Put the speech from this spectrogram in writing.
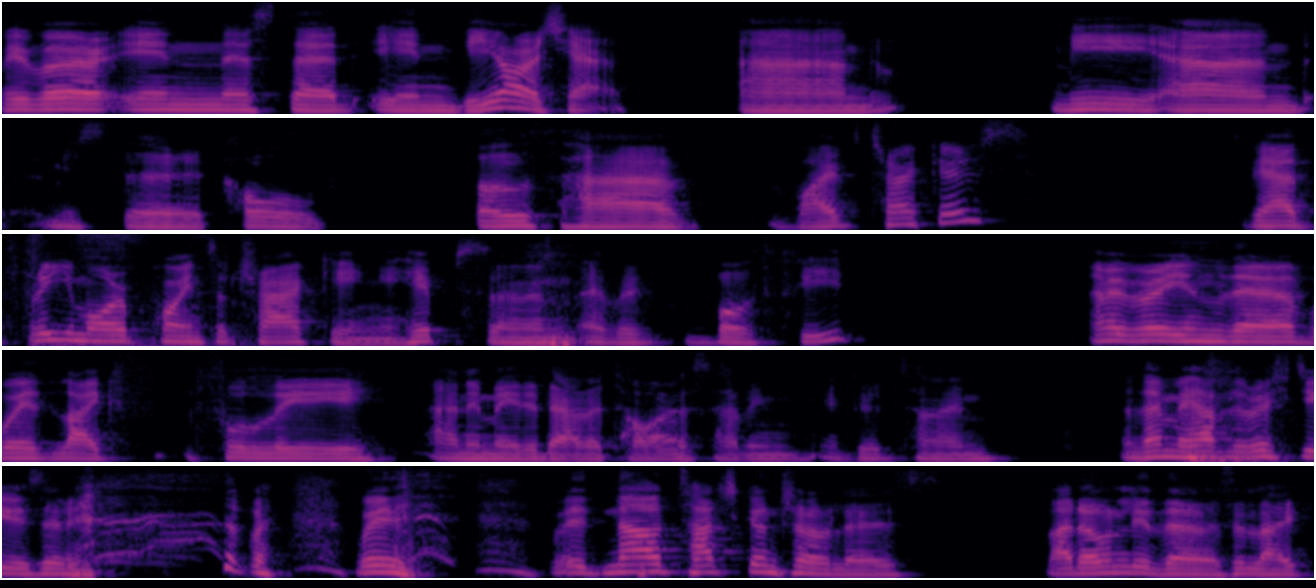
We were in instead in VRChat and me and mr cold both have vive trackers so we had three more points of tracking, hips and every both feet. And we were in there with like fully animated avatars having a good time. And then we have the Rift user with with now touch controllers, but only those who like,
